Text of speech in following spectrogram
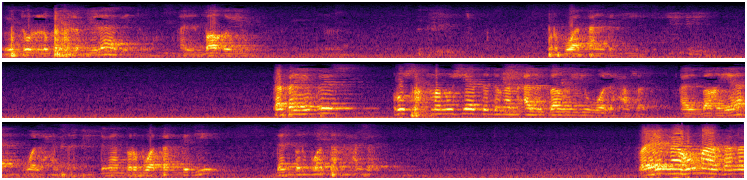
Itu lebih-lebih lagi tuh. Al-baghyu. Perbuatan keji. Kata Iblis, rusak manusia itu dengan al-baghyu wal hasad. Al-baghya wal hasad. Dengan perbuatan keji dan perbuatan hasad. Fa'innahuma karena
